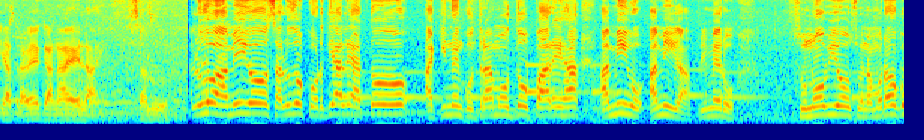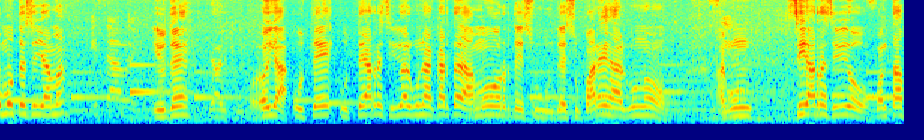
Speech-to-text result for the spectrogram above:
y a través del canal de. Saludos. Saludos amigos, saludos cordiales a todos. Aquí nos encontramos dos parejas. Amigo, amiga, primero, su novio, su enamorado, ¿cómo usted se llama? ¿Y usted? Oiga, ¿usted, usted ha recibido alguna carta de amor de su, de su pareja? ¿Alguno? ¿Algún? Sí, ha recibido. ¿Cuántas,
